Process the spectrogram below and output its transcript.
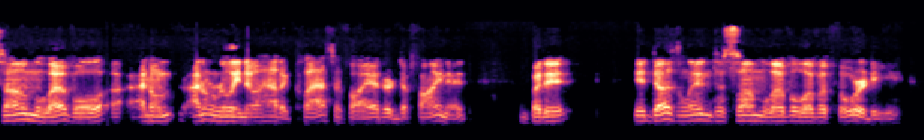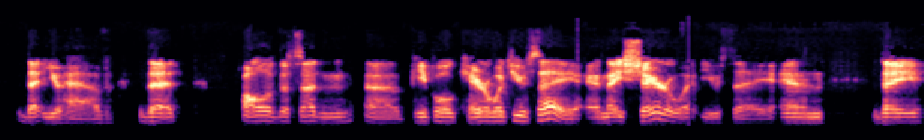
some level. I don't I don't really know how to classify it or define it, but it it does lend to some level of authority that you have that all of a sudden uh, people care what you say and they share what you say and they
